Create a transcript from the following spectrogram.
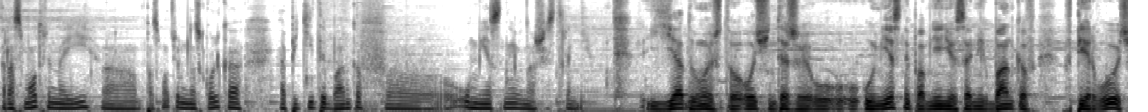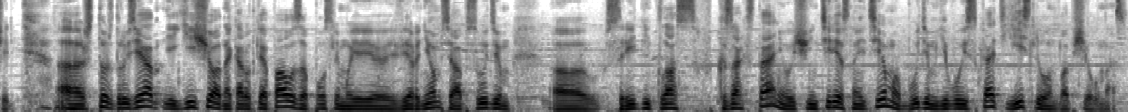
рассмотрено и а, посмотрим, насколько аппетиты банков а, уместны в нашей стране. Я думаю, что очень даже уместны, по мнению самих банков, в первую очередь. А, Что ж, друзья, еще одна короткая пауза. После мы вернемся, обсудим а, средний класс в Казахстане. Очень интересная тема. Будем его искать, есть ли он вообще у нас.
